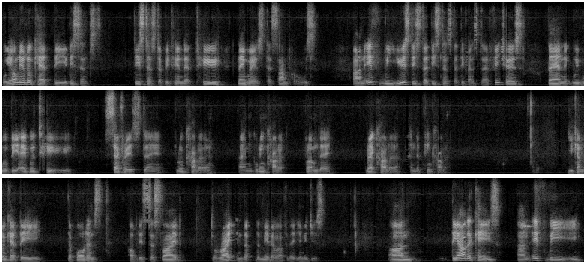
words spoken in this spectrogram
We only look at the distance distance between the two neighbors the samples. And if we use this the distance the difference the features, then we will be able to separate the blue color and green color from the red color and the pink color. You can look at the, the bottoms of this slide, the right in the, the middle of the images. On the other case, and if we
